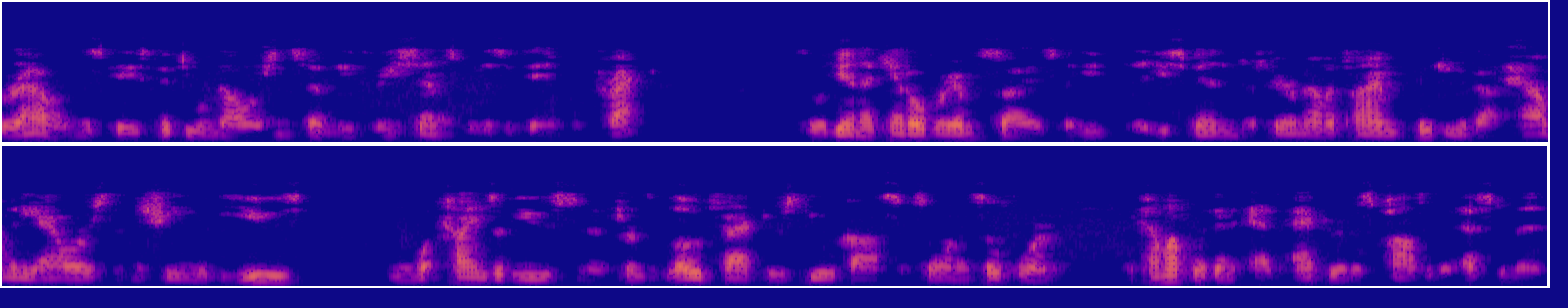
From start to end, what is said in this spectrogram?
per hour, in this case $51.73 for this example tractor. So again, I can't overemphasize that you, that you spend a fair amount of time thinking about how many hours the machine would be used, and what kinds of use in terms of load factors, fuel costs, and so on and so forth, to come up with an as accurate as possible estimate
